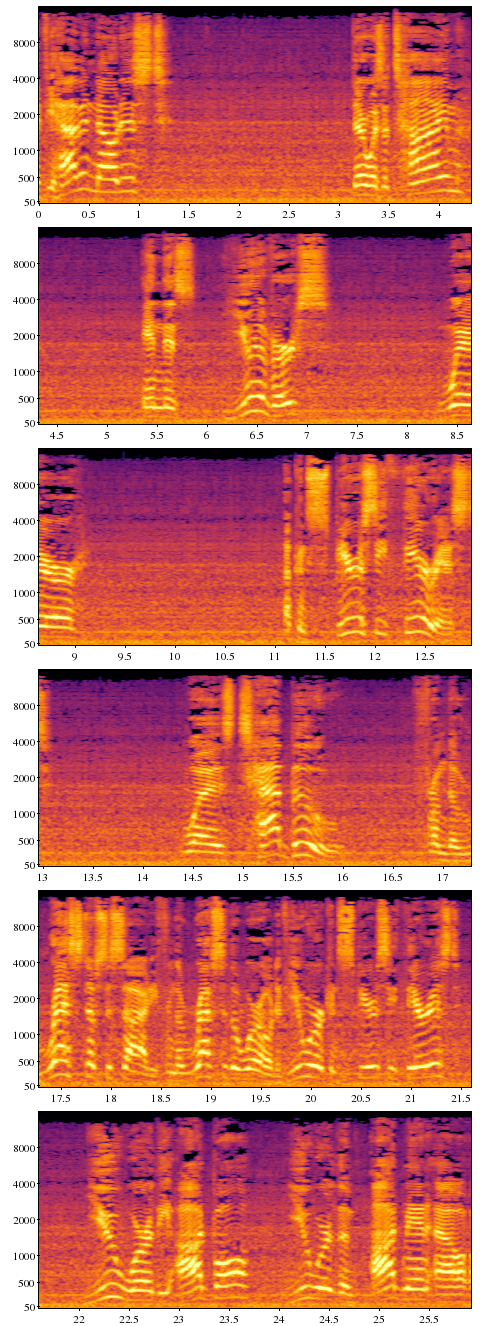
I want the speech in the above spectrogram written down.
If you haven't noticed, there was a time in this universe where a conspiracy theorist was taboo from the rest of society, from the rest of the world. If you were a conspiracy theorist, you were the oddball, you were the odd man out,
